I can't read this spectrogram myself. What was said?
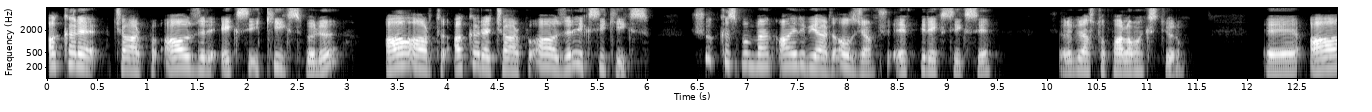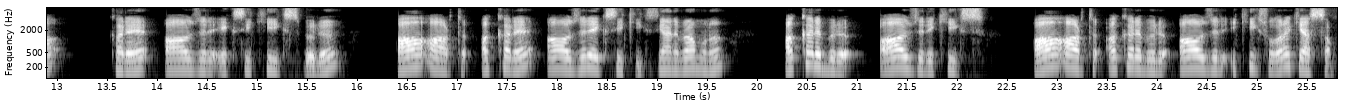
a kare çarpı a üzeri eksi 2x bölü a artı a kare çarpı a üzeri eksi 2x. Şu kısmı ben ayrı bir yerde alacağım. Şu f1 eksi x'i. Şöyle biraz toparlamak istiyorum. Ee, a kare a üzeri eksi 2x bölü a artı a kare a üzeri eksi 2x. Yani ben bunu a kare bölü a üzeri 2x a artı a kare bölü a üzeri 2x olarak yazsam.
